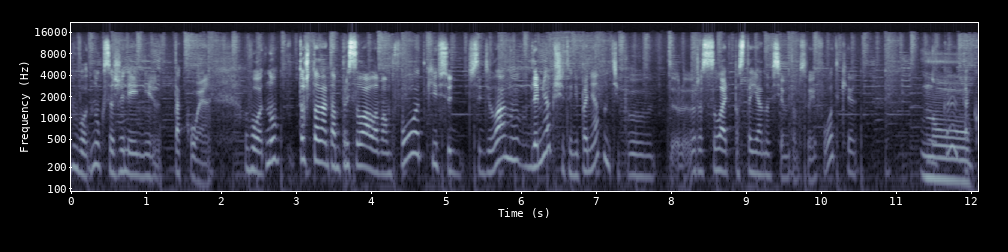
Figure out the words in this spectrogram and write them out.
Вот, ну, к сожалению, такое. Вот, ну, то, что она там присылала вам фотки, все, все дела, ну, для меня вообще это непонятно, типа, рассылать постоянно всем там свои фотки. Ну, такое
